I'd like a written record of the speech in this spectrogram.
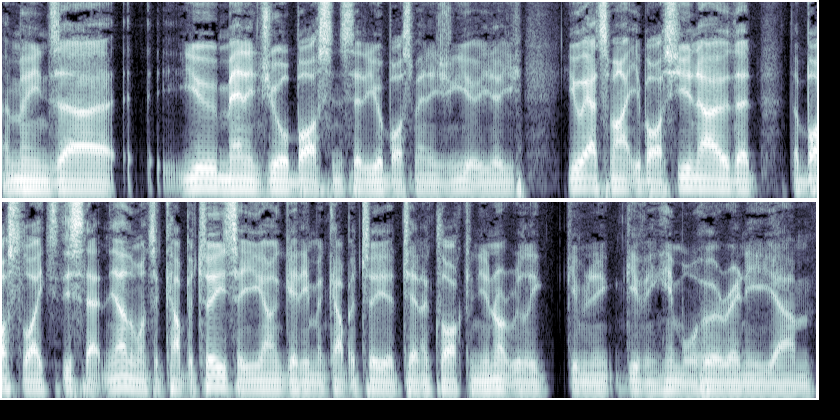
It means uh, you manage your boss instead of your boss managing you. You, you outsmart your boss. You know that the boss likes this, that, and the other wants a cup of tea, so you go and get him a cup of tea at ten o'clock, and you're not really giving giving him or her any um,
